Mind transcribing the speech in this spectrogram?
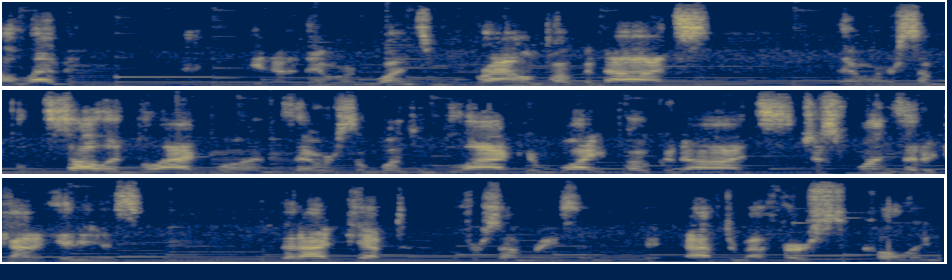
11. You know, there were ones with brown polka dots. There were some solid black ones. There were some ones with black and white polka dots, just ones that are kind of hideous that I'd kept for some reason after my first culling.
